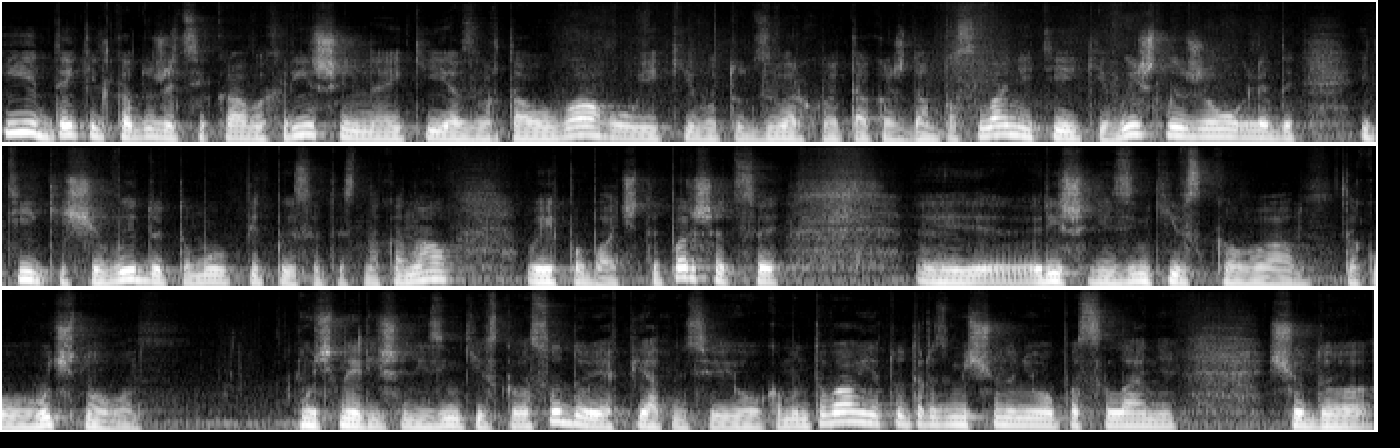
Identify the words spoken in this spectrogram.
і декілька дуже цікавих рішень, на які я звертав увагу, які от тут зверху я також дам посилання, ті, які вийшли вже огляди, і ті, які ще вийдуть, тому підписуйтесь на канал, ви їх побачите. Перше, це е, рішення Зіньківського такого гучного Гучне рішення Зіньківського суду. Я в п'ятницю його коментував. Я тут розміщу на нього посилання щодо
